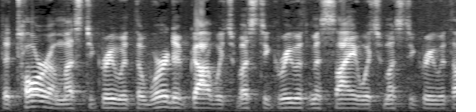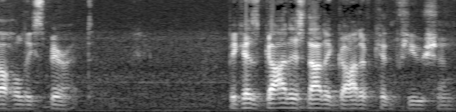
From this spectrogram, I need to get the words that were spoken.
The Torah must agree with the Word of God, which must agree with Messiah, which must agree with the Holy Spirit. Because God is not a God of confusion.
